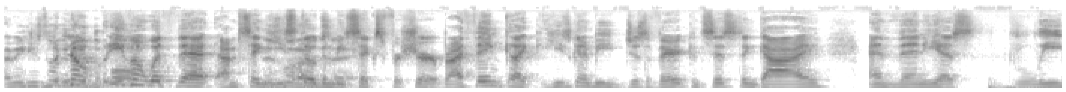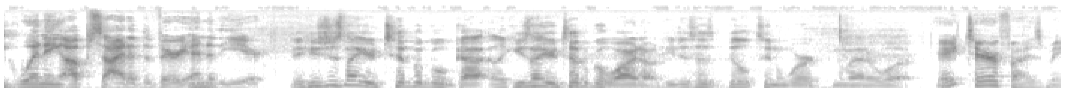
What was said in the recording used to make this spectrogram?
I mean, he's still But no, but get the even ball. with that, I'm saying Is he's still I'm gonna be six for sure. But I think like he's gonna be just a very consistent guy, and then he has league winning upside at the very end of the year. Yeah, he's just not your typical guy. Like he's not your typical wideout. He just has built-in work no matter what. He terrifies me.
